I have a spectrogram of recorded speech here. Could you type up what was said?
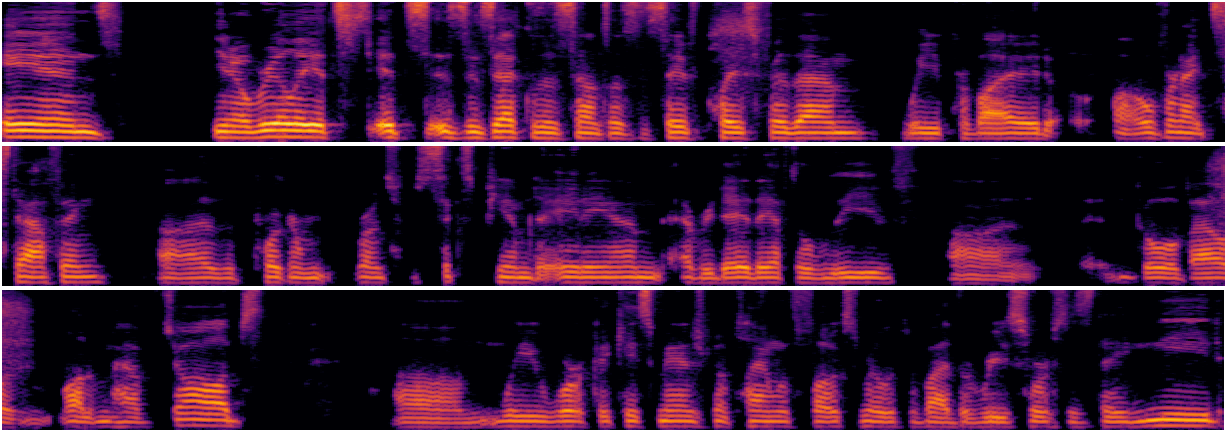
and you know, really, it's it's, it's exactly as it sounds. It's a safe place for them. We provide uh, overnight staffing. Uh, the program runs from 6 p.m. to 8 a.m. every day. They have to leave uh, and go about. A lot of them have jobs. Um, we work a case management plan with folks and really provide the resources they need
